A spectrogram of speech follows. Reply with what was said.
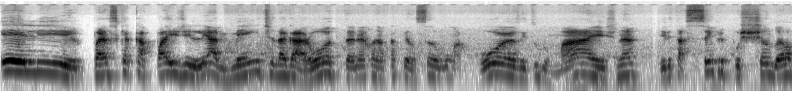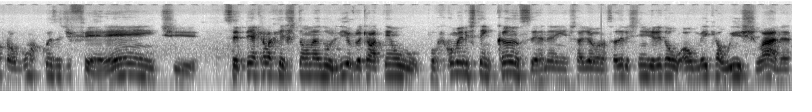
ele parece que é capaz de ler a mente da garota, né? Quando ela tá pensando alguma coisa e tudo mais, né? Ele tá sempre puxando ela para alguma coisa diferente. Você tem aquela questão né, no livro que ela tem o. Porque como eles têm câncer, né? Em estágio avançado, eles têm direito ao, ao Make-A-Wish lá, né?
